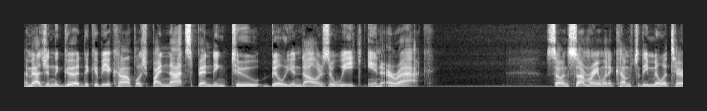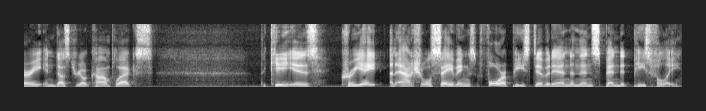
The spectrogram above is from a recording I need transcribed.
Imagine the good that could be accomplished by not spending $2 billion a week in Iraq. So, in summary, when it comes to the military industrial complex, the key is create an actual savings for a peace dividend and then spend it peacefully.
